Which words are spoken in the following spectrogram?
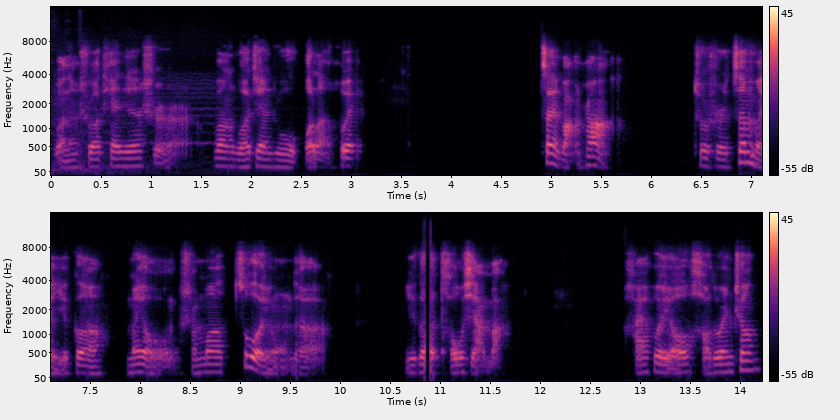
我呢说天津市万国建筑博览会，在网上就是这么一个没有什么作用的一个头衔吧，还会有好多人争，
